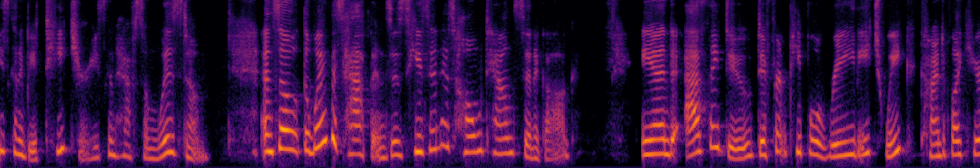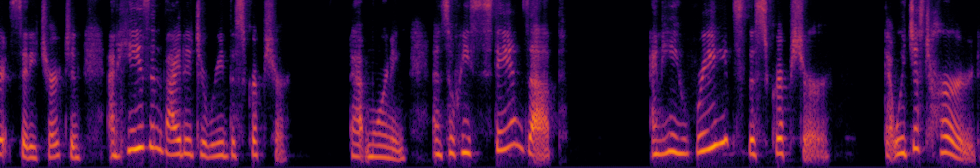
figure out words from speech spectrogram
he's going to be a teacher. He's going to have some wisdom. And so the way this happens is he's in his hometown synagogue. And as they do, different people read each week, kind of like here at City Church. And, and he's invited to read the scripture that morning. And so he stands up and he reads the scripture that we just heard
